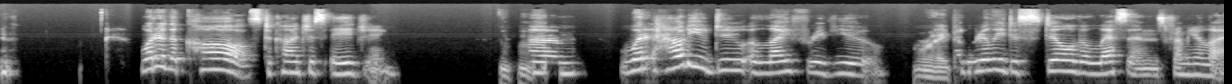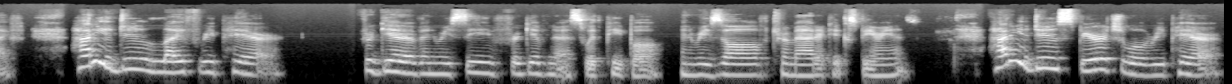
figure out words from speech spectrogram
what are the calls to conscious aging? Mhm. Um, what how do you do a life review? Right. and really distill the lessons from your life. How do you do life repair? Forgive and receive forgiveness with people and resolve traumatic experience. How do you do spiritual repair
